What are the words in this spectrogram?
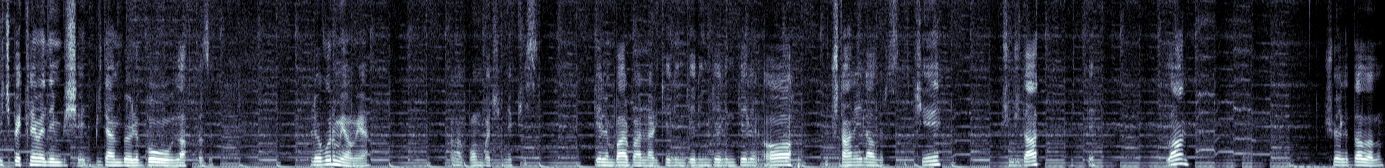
Hiç beklemediğim bir şey. Birden böyle bo laf tazı. Kule vurmuyor mu ya? Aa, bombacı nefis. Gelin barbarlar gelin gelin gelin gelin. Oh 3 tane ile alırız. 2 Üçüncü daha bitti. Lan. Şöyle dalalım.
